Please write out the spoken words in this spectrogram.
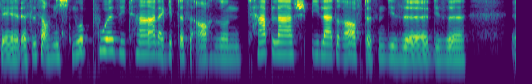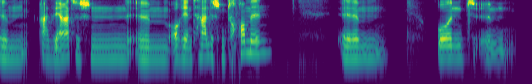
der, das ist auch nicht nur pur Sitar, da gibt es auch so einen Tabla-Spieler drauf. Das sind diese, diese ähm, asiatischen, ähm, orientalischen Trommeln. Ähm, und ähm,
